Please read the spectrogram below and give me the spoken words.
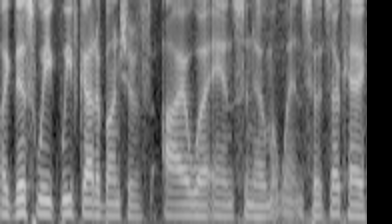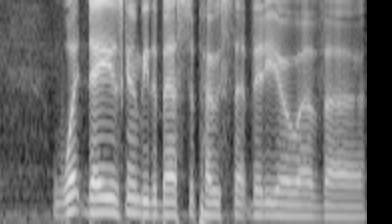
like this week we've got a bunch of Iowa and Sonoma wins. So it's okay. What day is going to be the best to post that video of uh,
